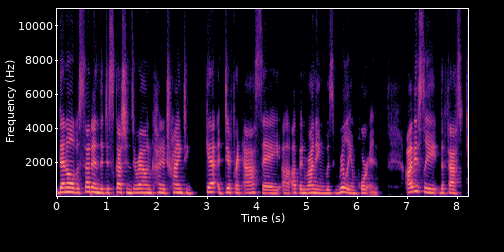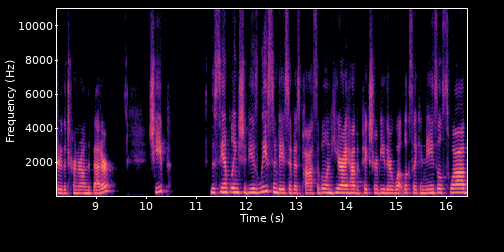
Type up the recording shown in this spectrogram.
then all of a sudden the discussions around kind of trying to get a different assay uh, up and running was really important. Obviously, the faster the turnaround, the better. Cheap, the sampling should be as least invasive as possible. And here I have a picture of either what looks like a nasal swab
